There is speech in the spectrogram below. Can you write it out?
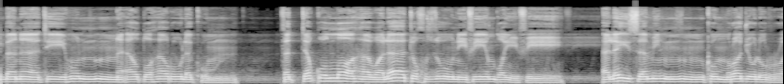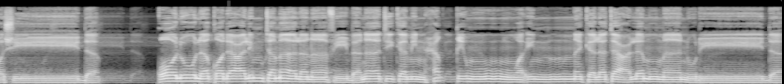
بناتي هن أطهر لكم. فاتقوا الله ولا تخزوني في ضيفي. أليس منكم رجل رشيد؟ قالوا لقد علمت ما لنا في بناتك من حق وإنك لتعلم ما نريد.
